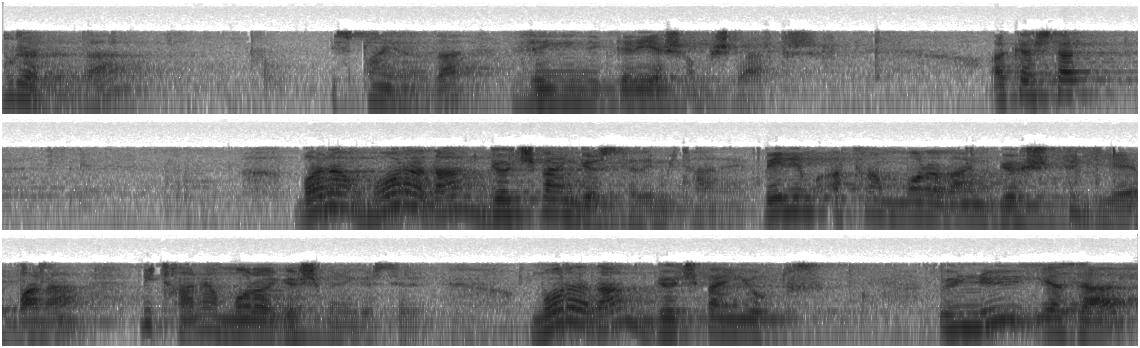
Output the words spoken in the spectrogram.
burada da İspanya'da da zenginlikleri yaşamışlardır. Arkadaşlar bana Mora'dan göçmen gösterin bir tane. Benim atam Mora'dan göçtü diye bana bir tane Mora göçmeni gösterin. Mora'dan göçmen yoktur. Ünlü yazar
